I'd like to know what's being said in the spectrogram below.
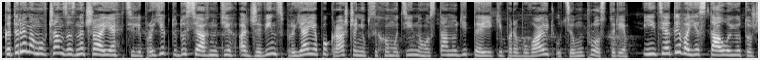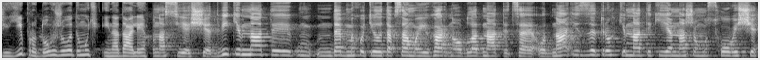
Катерина Мовчан зазначає, цілі проєкту досягнуті, адже він сприяє покращенню психоемоційного стану дітей, які перебувають у цьому просторі. Ініціатива є сталою, тож її продовжуватимуть і надалі. У нас є ще дві кімнати, де б ми хотіли так само їх гарно обладнати. Це одна із трьох кімнат, які є в нашому сховищі.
